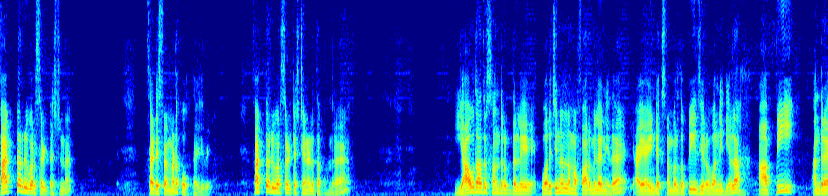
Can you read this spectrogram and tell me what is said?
ಫ್ಯಾಕ್ಟರ್ ರಿವರ್ಸಲ್ ಟೆಸ್ಟನ್ನು ಸ್ಯಾಟಿಸ್ಫೈ ಮಾಡೋಕ್ಕೆ ಹೋಗ್ತಾ ಇದ್ದೀವಿ. ಫ್ಯಾಕ್ಟರ್ ರಿವರ್ಸಲ್ ಟೆಸ್ಟ್ ಏನು ಹೇಳುತ್ತಪ್ಪ ಅಂದರೆ, ಯಾವುದಾದ್ರೂ ಸಂದರ್ಭದಲ್ಲಿ ಒರಿಜಿನಲ್ ನಮ್ಮ ಫಾರ್ಮುಲಾ ಏನಿದೆ ಇಂಡೆಕ್ಸ್ ನಂಬರ್ದು ಪಿ ಝೀರೋ ಒನ್ ಇದೆಯಲ್ಲ, ಆ ಪಿ ಅಂದರೆ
